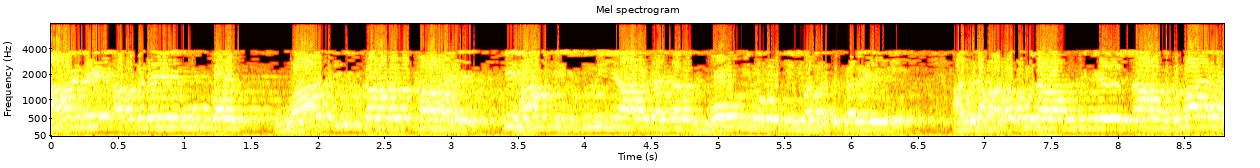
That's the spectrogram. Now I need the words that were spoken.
ہم نے اپنے اوپر واجب کر رکھا ہے کہ ہم اس دنیا کے اندر مومنوں کی مدد کریں گے۔ اللہ رب العالمین ساتھ فرمایا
